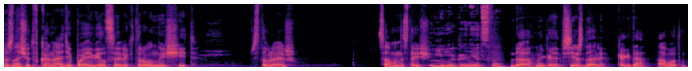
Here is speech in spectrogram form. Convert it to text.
Значит, в Канаде появился электронный щит. Представляешь? Самый настоящий? Ну, наконец-то. Да, наконец. все ждали. Когда? А вот он.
